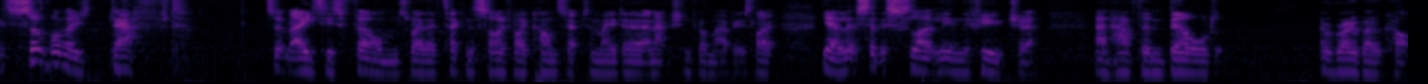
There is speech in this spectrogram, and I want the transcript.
It's sort of one of those daft sort of eighties films where they've taken a sci-fi concept and made a, an action film out of it. It's like, yeah, let's set this slightly in the future and have them build a RoboCop.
